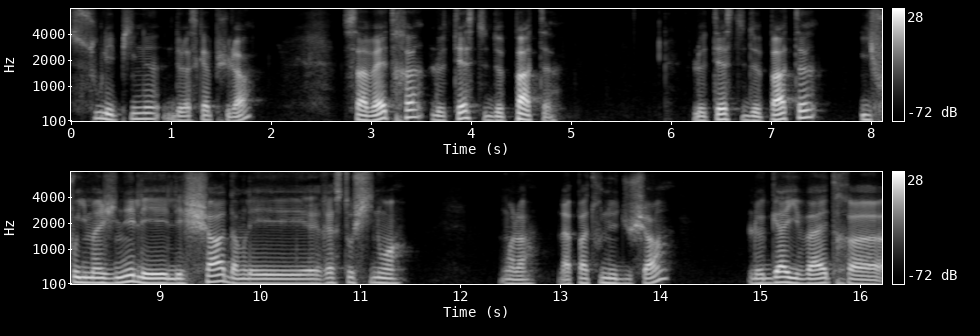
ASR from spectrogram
sous l'épine de la scapula, ça va être le test de Patte. Le test de Patte, il faut imaginer les chats dans les restos chinois. Voilà, la patoune du chat. Le gars, il va être, heu,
